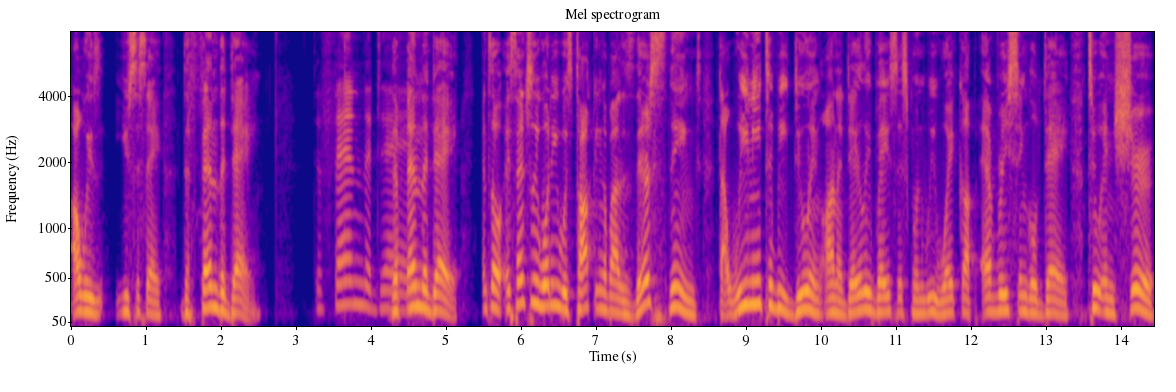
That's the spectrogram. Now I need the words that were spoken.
always used to say, defend the day. Defend the day. Defend the day. And so essentially what he was talking about is there's things that we need to be doing on a daily basis when we wake up every single day to ensure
